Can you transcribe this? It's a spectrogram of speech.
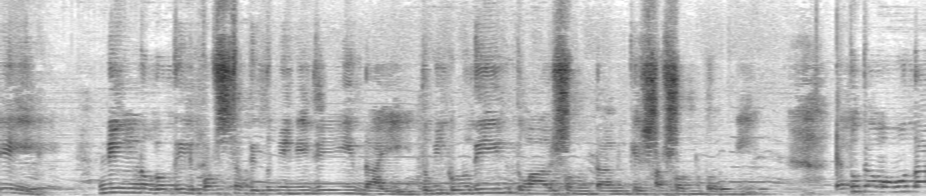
এই নিম্ন গতির পশ্চাতে তুমি নিজেই দায়ী। তুমি কোনোদিন তোমার সন্তানকে শাসন করনি। এতটা মমতা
